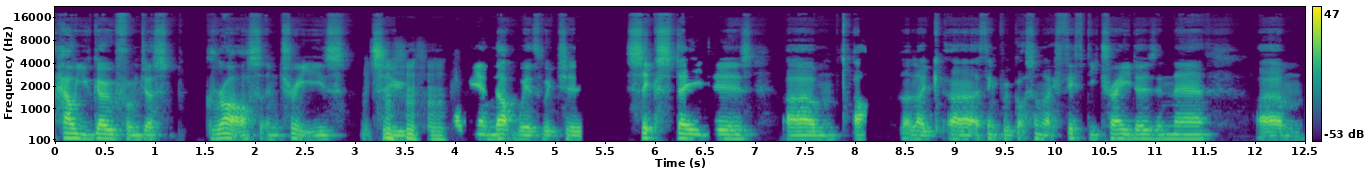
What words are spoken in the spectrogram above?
how you go from just grass and trees to what we end up with, which is six stages. Um, like uh, I think we've got something like fifty traders in there. Um,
